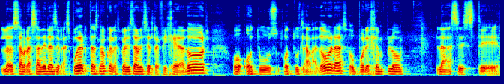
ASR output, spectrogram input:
las abrazaderas de las puertas, ¿no? Con las cuales abres el refrigerador o, tus, o tus lavadoras o por ejemplo las, este,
